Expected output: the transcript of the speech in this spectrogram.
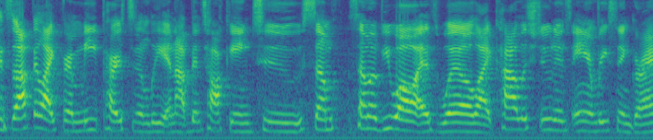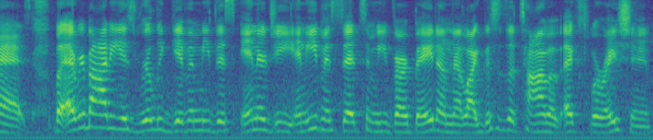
and so I feel like for me personally, and I've been talking to some some of you all as well, like college students and recent grads, but everybody is really giving me this energy and even said to me verbatim that like this is a time of exploration.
